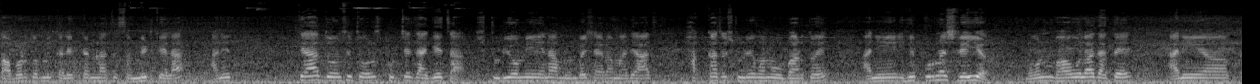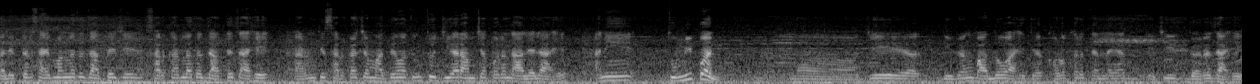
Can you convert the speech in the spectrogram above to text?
ताबडतोब मी कलेक्टरना तो सबमिट केला. आणि त्या दोनशे चौरस फूटच्या जागेचा स्टुडिओ मी ना मुंबई शहरामध्ये आज हक्काचा स्टुडिओ म्हणून उभारतो आहे आणि हे पूर्ण श्रेय मोहन भाऊला जाते आणि कलेक्टर साहेबांना तर जातेच आहे सरकारला तर जातेच आहे कारण की सरकारच्या माध्यमातून तो जी आर आमच्यापर्यंत आलेला आहे. आणि तुम्ही पण जे दिव्यांग बांधव आहेत जे खरोखर त्यांना या याची गरज आहे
